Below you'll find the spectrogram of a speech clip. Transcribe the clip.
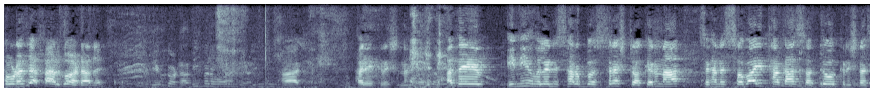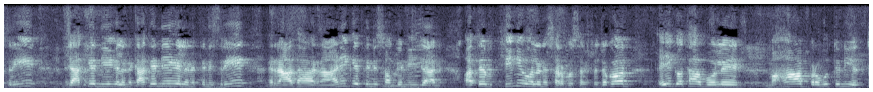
थोड़ा सा कार को हटा दे एक तो हटा दी पर और আচ্ছা, হরে কৃষ্ণ অতএব ইনি হলেন সর্বশ্রেষ্ঠ কেননা সেখানে সবাই থাকা সত্ত্বেও কৃষ্ণ শ্রী যাকে নিয়ে গেলেন কাকে নিয়ে গেলেন তিনি শ্রী রাধা রানীকে তিনি সঙ্গে নিয়ে যান অতএব তিনি হলেন সর্বশ্রেষ্ঠ যখন এই কথা বলেন মহাপ্রভু তিনি এত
